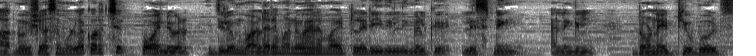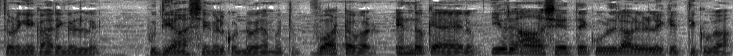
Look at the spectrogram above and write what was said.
ആത്മവിശ്വാസമുള്ള കുറച്ച് പോയിന്റുകൾ ഇതിലും വളരെ മനോഹരമായിട്ടുള്ള രീതിയിൽ നിങ്ങൾക്ക് ലിസ്ണിംഗ് അല്ലെങ്കിൽ ഡൊണേറ്റ് യു വേർഡ്സ് തുടങ്ങിയ കാര്യങ്ങളിൽ പുതിയ ആശയങ്ങൾ കൊണ്ടുവരാൻ പറ്റും. വാട്ട് എവർ എന്തൊക്കെ ആയാലും ഈ ഒരു ആശയത്തെ കൂടുതൽ ആളുകളിലേക്ക് എത്തിക്കുക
